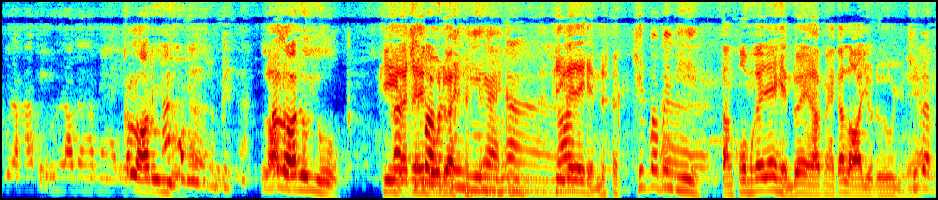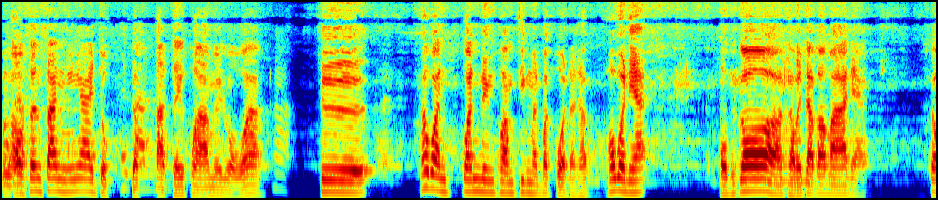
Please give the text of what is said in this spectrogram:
คือราคาฟิล์มเราจะทำยังไงก็รอดูอยู่ ถ้าเขามีจริงๆอะก็รอดูอยู่ พี่ก็จะได้ดูด้วยคิว่ามันไม่มีไง พี่ก็จะเห็นด้วย คิดว่าไม่มี สังคมก็จะเห็นด้วยครับแม่ก็รออยู่ดูอยู่คิเนี่ดยว่าเอาสั้นๆง่ายๆจบแบบตัดใจความเลยบอกว่าคือถ้าวันวันหนึ่งความจริงมันปรากฏอะครับ เพราะวันเนี้ย ผมก็กับอาจารย์ประมาเนี่ย ก็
